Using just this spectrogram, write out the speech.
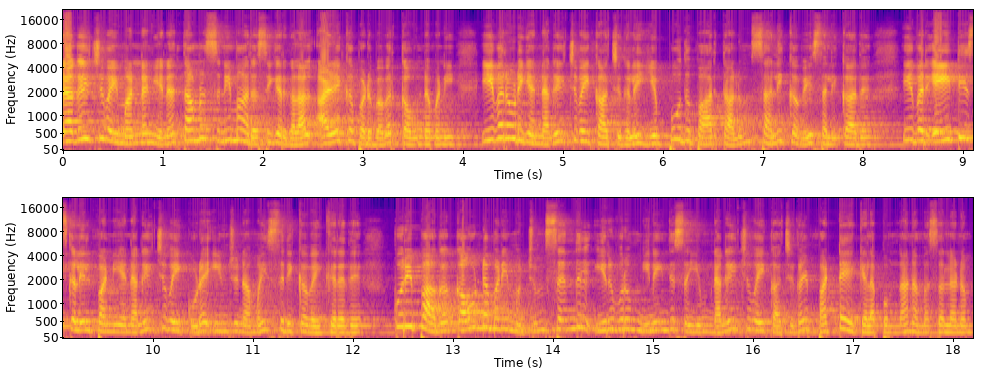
நகைச்சுவை மன்னன் என தமிழ் சினிமா ரசிகர்களால் அழைக்கப்படுபவர் கவுண்டமணி. இவருடைய நகைச்சுவை காட்சிகளை எப்போது பார்த்தாலும் சலிக்கவே சலிக்காது. இவர் எயிட்டிஸ்களில் பண்ணிய நகைச்சுவை கூட இன்று நம்மை சிரிக்க வைக்கிறது. குறிப்பாக கவுண்டமணி மற்றும் செந்தில் இருவரும் இணைந்து செய்யும் நகைச்சுவை காட்சிகள் பட்டைய கிளப்பும் தான் நம்ம சொல்லணும்.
